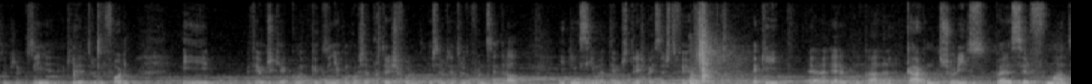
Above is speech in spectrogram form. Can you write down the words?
Estamos na cozinha, aqui dentro do forno, e vemos que a, que a cozinha é composta por três fornos. Aqui estamos dentro do forno central e aqui em cima temos três peças de ferro. Aqui uh, era colocada carne, chouriço, para ser fumado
